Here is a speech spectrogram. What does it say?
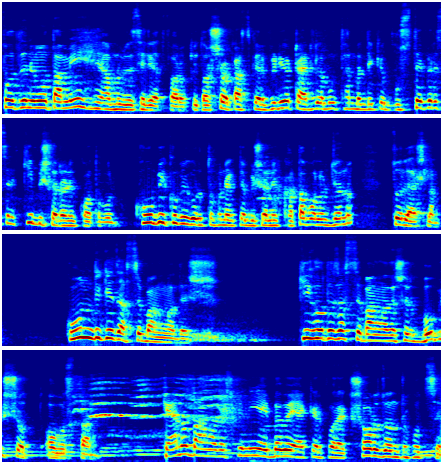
প্রতিদিনের মতো আমি আপনাদের সিরিয়াত ফারুকি। দর্শক, আজকের ভিডিও টাইটেল এবং থাম্বনেল দিকে বুঝতে পেরেছেন কি বিষয়টা নিয়ে কথা বলব। খুবই খুবই গুরুত্বপূর্ণ একটা বিষয় নিয়ে কথা বলার জন্য চলে আসলাম। কোন দিকে যাচ্ছে বাংলাদেশ? কি হতে যাচ্ছে বাংলাদেশের ভবিষ্যৎ অবস্থান? কেন বাংলাদেশকে নিয়ে এইভাবে একের পর এক ষড়যন্ত্র হচ্ছে?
